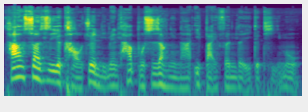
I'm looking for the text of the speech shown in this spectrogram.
它算是一个考卷里面，它不是让你拿一百分的一个题目。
